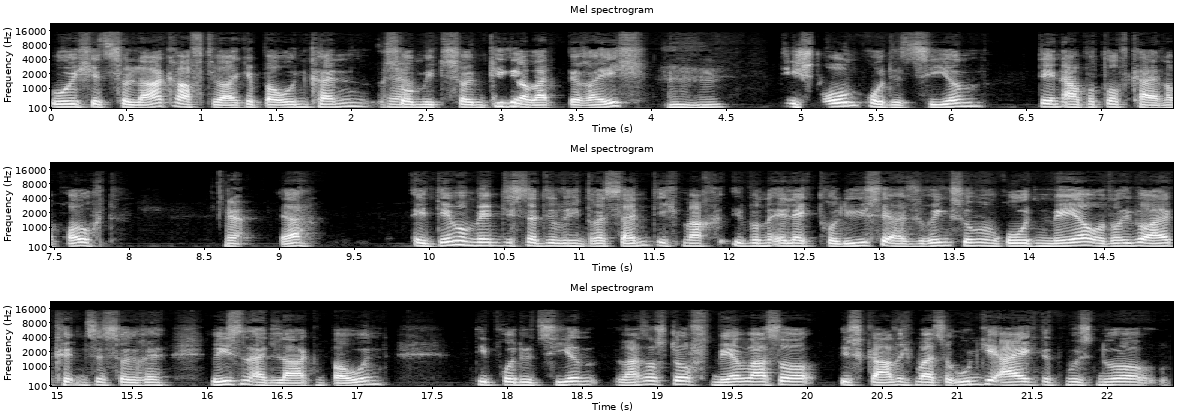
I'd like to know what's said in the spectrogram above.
wo ich jetzt Solarkraftwerke bauen kann, ja. so mit so einem Gigawatt-Bereich, mhm. die Strom produzieren, den aber dort keiner braucht. Ja. Ja. In dem Moment ist natürlich interessant, ich mache über eine Elektrolyse, also ringsum im Roten Meer oder überall könnten sie solche Riesenanlagen bauen. Die produzieren Wasserstoff. Meerwasser ist gar nicht mal so ungeeignet, muss nur,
